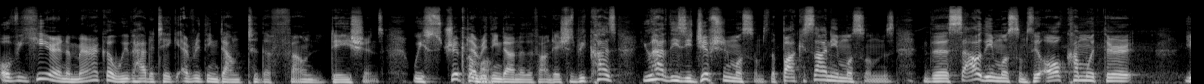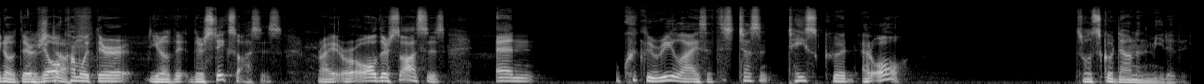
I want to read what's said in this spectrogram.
Over here in America, we've had to take everything down to the foundations. We stripped everything down to the foundations because you have these Egyptian Muslims, the Pakistani Muslims, the Saudi Muslims. They all come with their, you know, they all come with their, you know, their, their steak sauces, right, or all their sauces, and quickly realize that this doesn't taste good at all. So let's go down in the meat of it.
